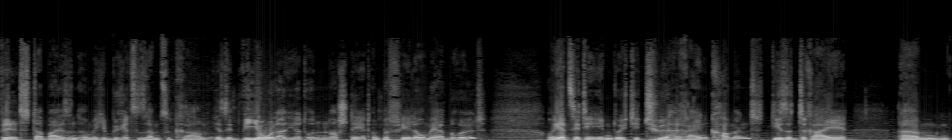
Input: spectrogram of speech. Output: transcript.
wild dabei sind, irgendwelche Bücher zusammenzukramen. Ihr seht Viola, die dort unten noch steht und Befehle umherbrüllt. Und jetzt seht ihr eben durch die Tür hereinkommend diese drei ähm,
